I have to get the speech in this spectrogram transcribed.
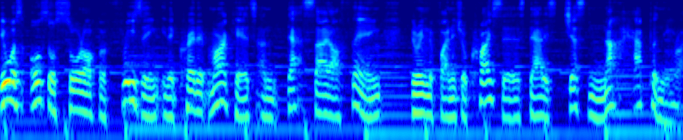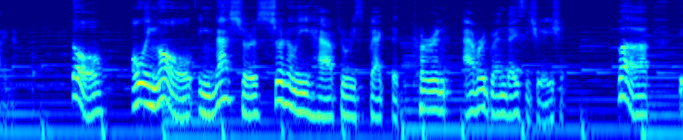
There was also sort of a freezing in the credit markets on that side of thing during the financial crisis that is just not happening right now. So, all in all, investors certainly have to respect the current Evergrande situation but the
